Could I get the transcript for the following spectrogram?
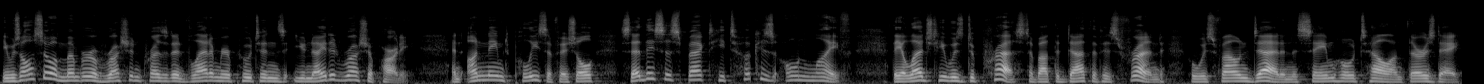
He was also a member of Russian President Vladimir Putin's United Russia Party. An unnamed police official said they suspect he took his own life. They alleged he was depressed about the death of his friend, who was found dead in the same hotel on Thursday.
